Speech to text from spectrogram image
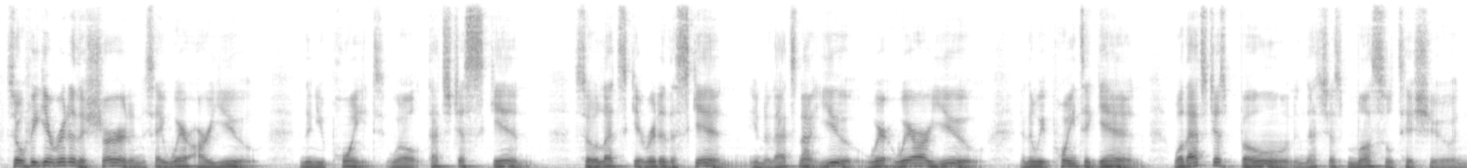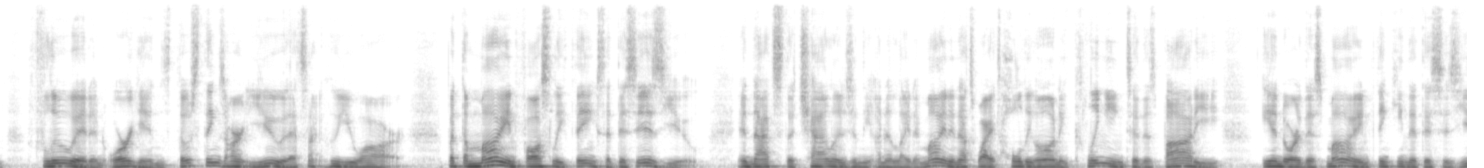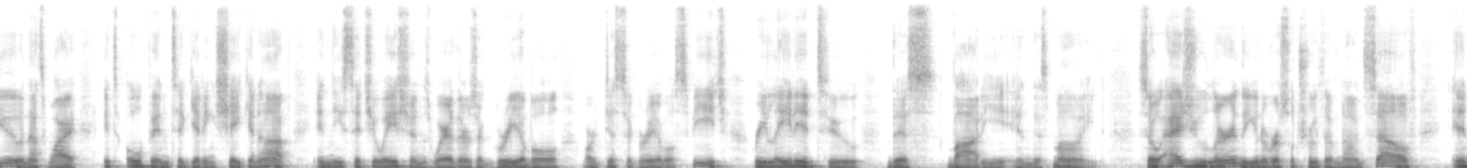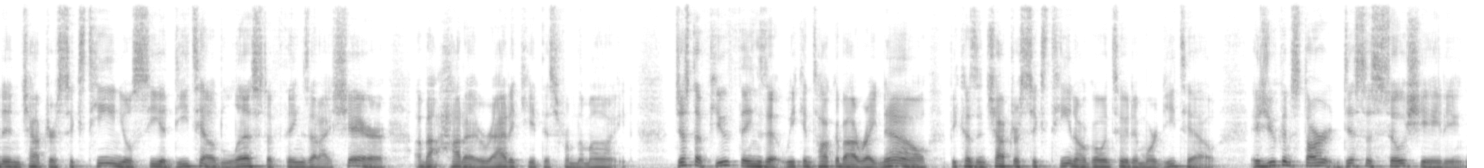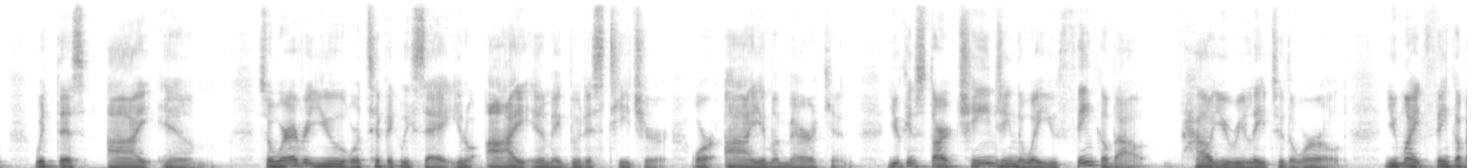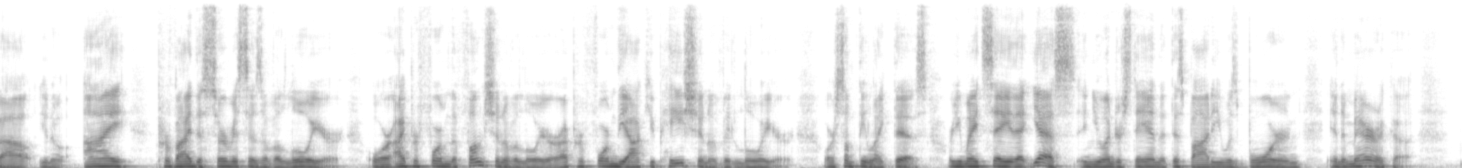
So if we get rid of the shirt and say, Where are you? And then you point, well, that's just skin. So let's get rid of the skin. You know, that's not you. Where where are you? And then we point again. Well, that's just bone and that's just muscle tissue and fluid and organs. Those things aren't you. That's not who you are. But the mind falsely thinks that this is you. And that's the challenge in the unenlightened mind. And that's why it's holding on and clinging to this body and or this mind thinking that this is you and that's why it's open to getting shaken up in these situations where there's agreeable or disagreeable speech related to this body and this mind. So as you learn the universal truth of non-self and in chapter 16 you'll see a detailed list of things that i share about how to eradicate this from the mind just a few things that we can talk about right now, because in chapter 16, I'll go into it in more detail, is you can start disassociating with this I am. So wherever you will typically say, you know, I am a Buddhist teacher or I am American, you can start changing the way you think about how you relate to the world. You might think about, you know, I provide the services of a lawyer, or I perform the function of a lawyer, or I perform the occupation of a lawyer, or something like this. Or you might say that, yes, and you understand that this body was born in America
